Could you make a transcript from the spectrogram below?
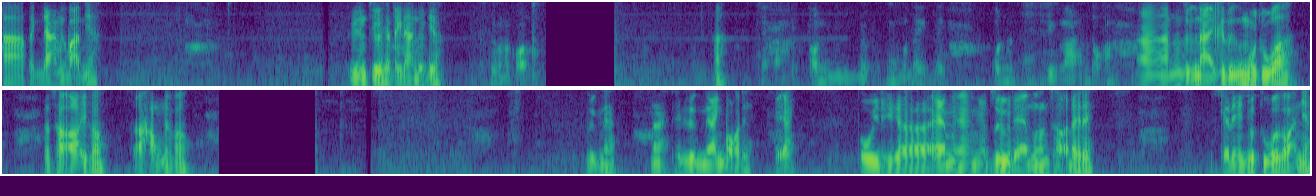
à, tách đàn các bạn nhé. Từ đến chưa sẽ tách đàn được chưa? Thường là con. Hả? Con đây đây to à nó giữ lại cái giữ mù chúa à? Nó sợ ấy không? Sợ hỏng đấy không? Dựng nè. Này thế dựng này anh bỏ đi. Kệ anh. Tôi thì uh, em ờ, nghiệp dư để em cũng sợ đấy đấy cái đây nhốt chúa các bạn nhé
